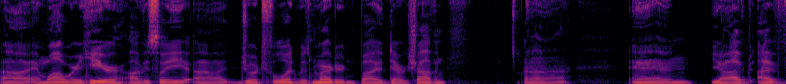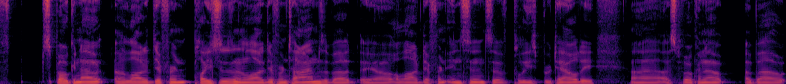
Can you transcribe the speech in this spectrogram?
Uh, and while we are here, obviously, uh, George Floyd was murdered by Derek Chauvin. Uh, and, you know, I've, I've spoken out a lot of different places and a lot of different times about you know a lot of different incidents of police brutality. Uh, I've spoken out about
